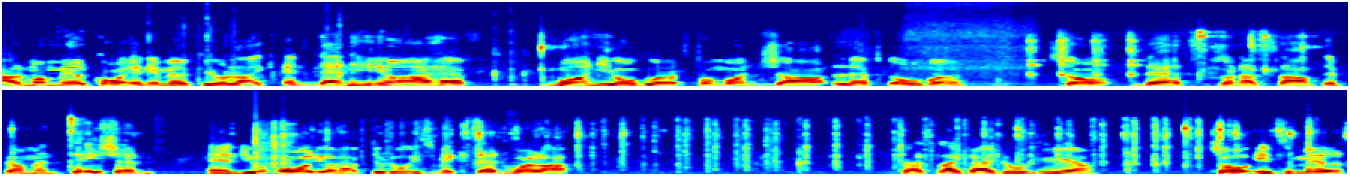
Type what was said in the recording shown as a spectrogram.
almond milk or any milk you like. And then here I have one yogurt from one jar left over. So that's gonna start the fermentation. And you all you have to do is mix that well up, just like I do here. So it's milk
